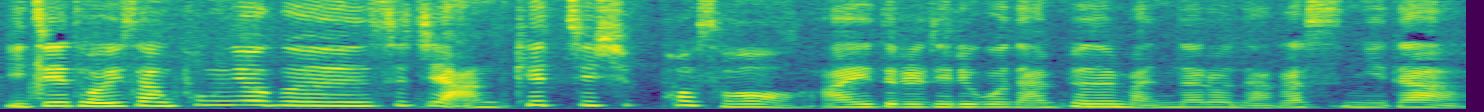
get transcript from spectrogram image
이제 더 이상 폭력은 쓰지 않겠지 싶어서 아이들을 데리고 남편을 만나러 나갔습니다.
